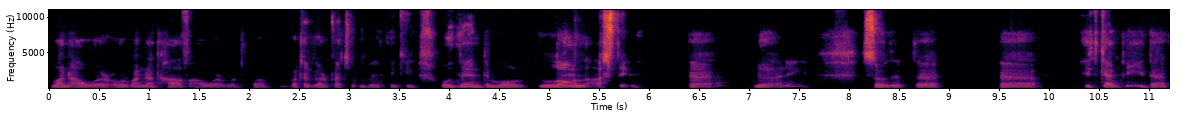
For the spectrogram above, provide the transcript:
one hour or one and a half hour, what, whatever, but you were thinking, or then the more long lasting uh, learning. So that uh, uh, it can be that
